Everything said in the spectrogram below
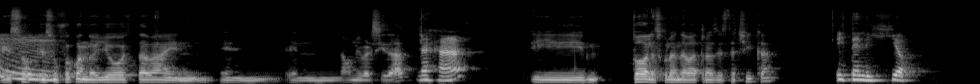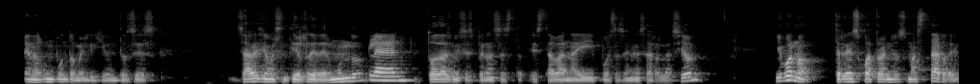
Eso, eso Mm. fue cuando yo estaba en, en- en la universidad Ajá. y toda la escuela andaba atrás de esta chica. Y te eligió. En algún punto me eligió. Entonces, ¿sabes? Yo me sentí el rey del mundo. Claro. Todas mis esperanzas est- estaban ahí puestas en esa relación. Y bueno, tres, cuatro años más tarde,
